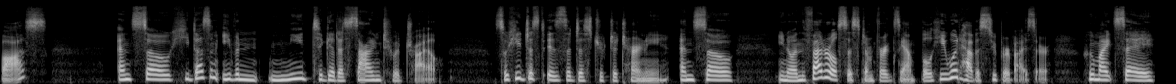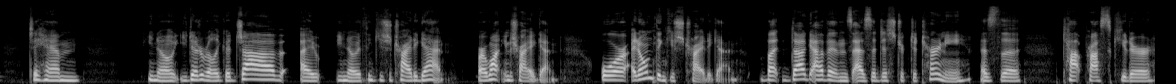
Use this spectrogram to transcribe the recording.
boss. And so he doesn't even need to get assigned to a trial. So he just is the district attorney. And so, you know, in the federal system, for example, he would have a supervisor who might say, to him, you know, you did a really good job. I, you know, I think you should try it again, or I want you to try again, or I don't think you should try it again. But Doug Evans, as the district attorney, as the top prosecutor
